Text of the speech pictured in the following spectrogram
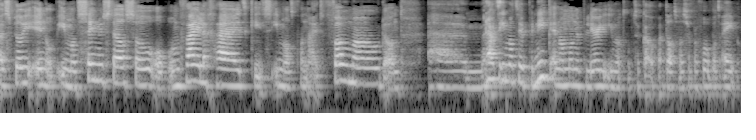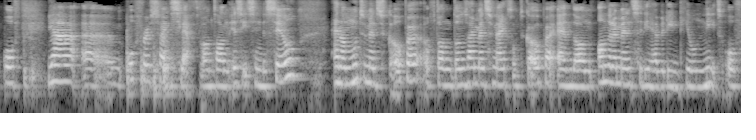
uh, speel je in op iemands zenuwstelsel, op onveiligheid, kies iemand vanuit FOMO, dan um, raakt iemand in paniek en dan manipuleer je iemand om te kopen. Dat was er bijvoorbeeld één. Of ja, um, offers zijn slecht, want dan is iets in de sale. En dan moeten mensen kopen, of dan, dan zijn mensen geneigd om te kopen. En dan andere mensen die hebben die deal niet. Of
